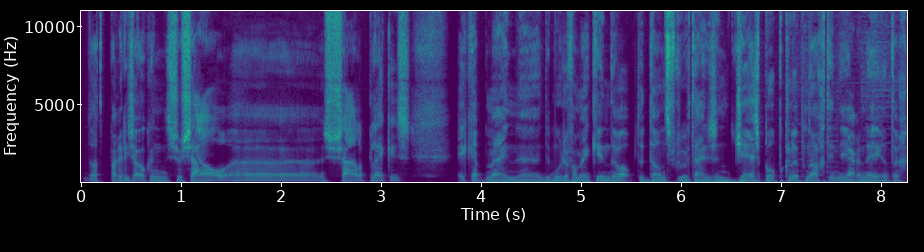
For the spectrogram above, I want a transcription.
dat Paradiso ook een, sociaal, uh, een sociale plek is. Ik heb mijn, uh, de moeder van mijn kinderen op de dansvloer tijdens een jazzbobclubnacht in de jaren negentig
